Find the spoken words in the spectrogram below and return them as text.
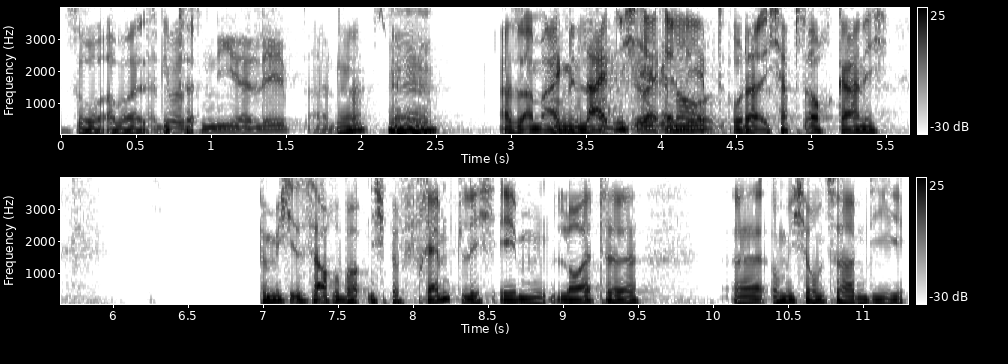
So, aber es ja, gibt du hast nie erlebt einfach. Ne? Mhm. Also am eigenen Leib nicht ja, genau. erlebt oder ich habe es auch gar nicht. Für mich ist es auch überhaupt nicht befremdlich, eben Leute äh, um mich herum zu haben, die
